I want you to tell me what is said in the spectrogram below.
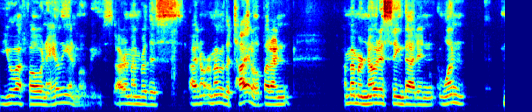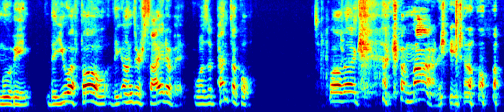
UFO and alien movies. I remember this, I don't remember the title, but I, I remember noticing that in one movie, the UFO, the underside of it was a pentacle well, like, come on, you know,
